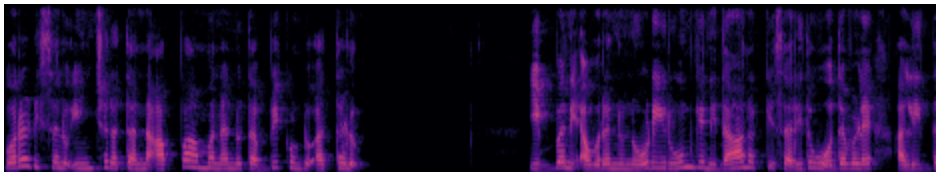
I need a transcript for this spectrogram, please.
ಹೊರಡಿಸಲು ಇಂಚರ ತನ್ನ ಅಪ್ಪ ಅಮ್ಮನನ್ನು ತಬ್ಬಿಕೊಂಡು ಅತ್ತಳು. ಇಬ್ಬನಿ ಅವರನ್ನು ನೋಡಿ ರೂಮ್ಗೆ ನಿಧಾನಕ್ಕೆ ಸರಿದು ಹೋದವಳೆ. ಅಲ್ಲಿದ್ದ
